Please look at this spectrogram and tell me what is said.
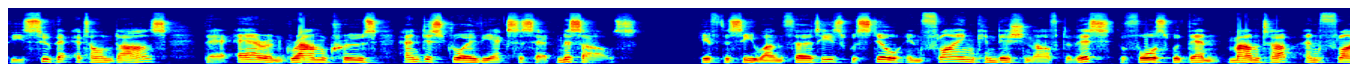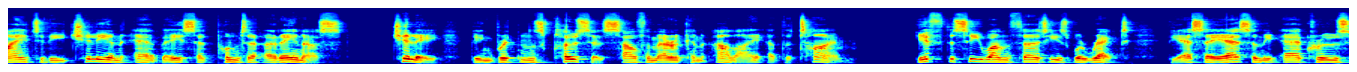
the super étendards, their air and ground crews, and destroy the Exocet missiles. If the C 130s were still in flying condition after this, the force would then mount up and fly to the Chilean airbase at Punta Arenas, Chile being Britain's closest South American ally at the time. If the C 130s were wrecked, the SAS and the air crews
